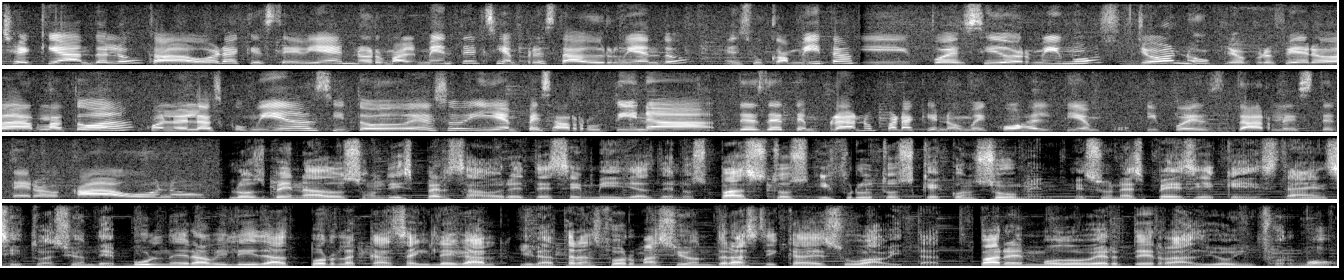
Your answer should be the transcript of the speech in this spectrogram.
chequeándolo cada hora que esté bien. Normalmente él siempre está durmiendo en su camita y pues si dormimos, yo no. Yo prefiero darla toda con las comidas y todo eso y empezar rutina desde temprano para que no me coja el tiempo y pues darles tetero a cada uno. Los venados son dispersadores de semillas de los pastos y frutos que consumen. Es una especie que está en situación de vulnerabilidad por la caza y la transformación drástica de su hábitat. Para En Modo Verde Radio informó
